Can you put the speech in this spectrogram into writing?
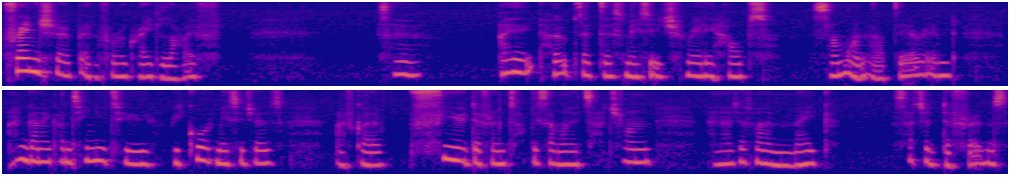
friendship and for a great life. So, I hope that this message really helps someone out there, and I'm gonna continue to record messages. I've got a few different topics I want to touch on, and I just want to make such a difference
